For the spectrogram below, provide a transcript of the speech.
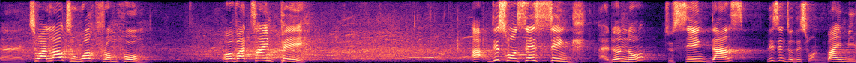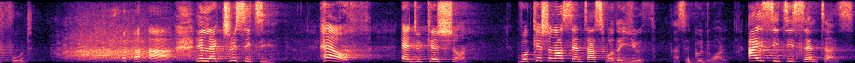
uh, to allow to work from home, overtime pay uh, this one says sing. I don't know. To sing, dance. Listen to this one buy me food. Electricity, health, education, vocational centers for the youth. That's a good one. ICT centers,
